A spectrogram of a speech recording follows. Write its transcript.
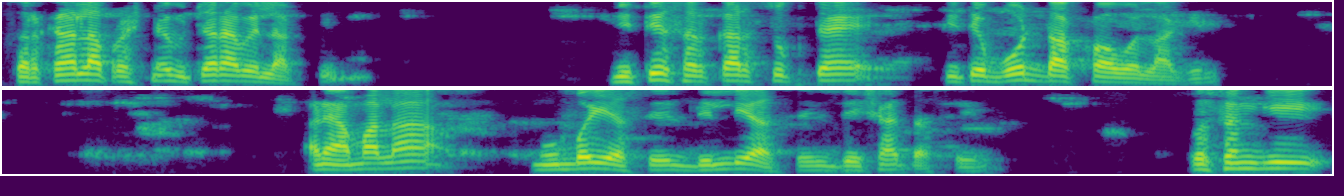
सरकारला प्रश्न विचारावे लागतील. जिथे सरकार चुकतंय तिथे बोट दाखवावं लागेल. आणि आम्हाला मुंबई असेल दिल्ली असेल देशात असेल प्रसंगी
